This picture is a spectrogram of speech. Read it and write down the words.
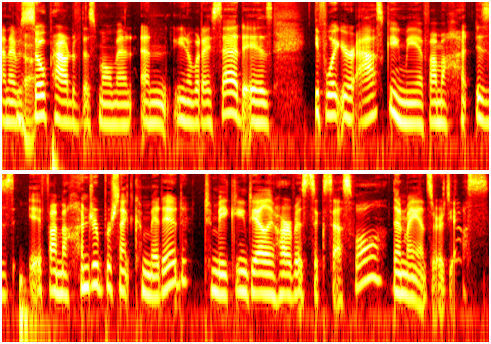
And I was so proud of this moment. And you know what I said is, if what you're asking me, if I'm a is if I'm hundred percent committed to making Daily Harvest successful, then my answer is yes.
